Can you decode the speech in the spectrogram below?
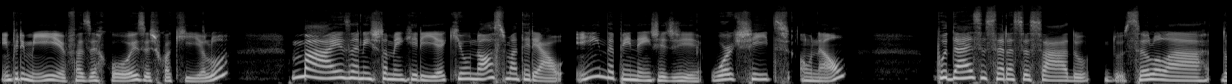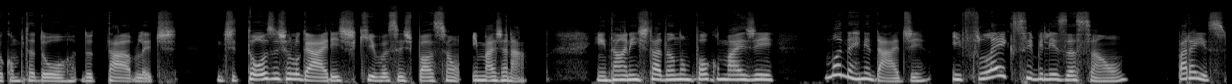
imprimir, fazer coisas com aquilo. Mas a gente também queria que o nosso material, independente de worksheets ou não, pudesse ser acessado do celular, do computador, do tablet, de todos os lugares que vocês possam imaginar. Então a gente está dando um pouco mais de modernidade e flexibilização para isso.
